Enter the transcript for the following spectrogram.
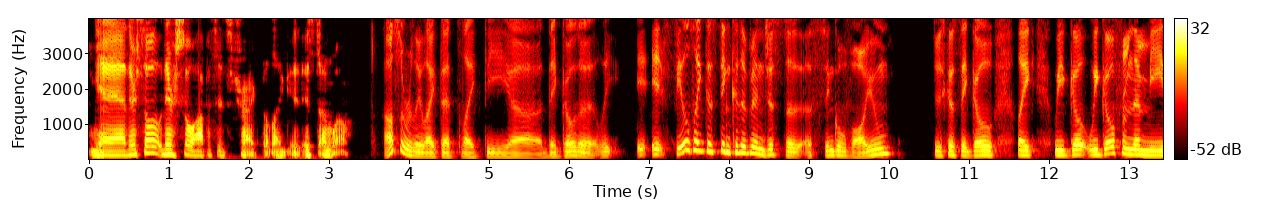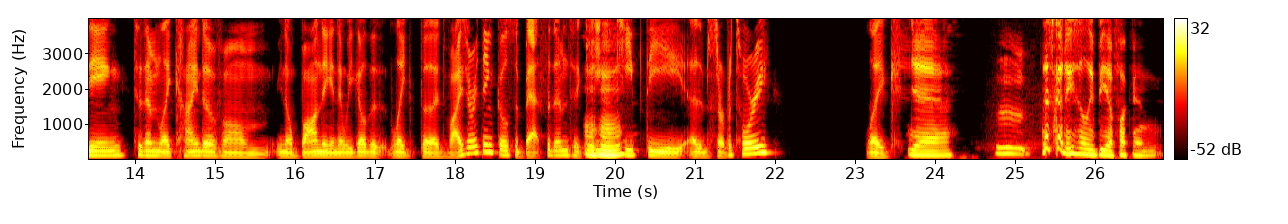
Yeah, they're so they're so opposites attract, but like it, it's done well. I also really like that like the uh they go to like, it, it feels like this thing could have been just a, a single volume. Just because they go like we go we go from them meeting to them like kind of um you know bonding and then we go to like the advisor I think goes to bat for them to keep Mhm. keep the observatory like Yeah, Hmm. this could easily be a fucking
